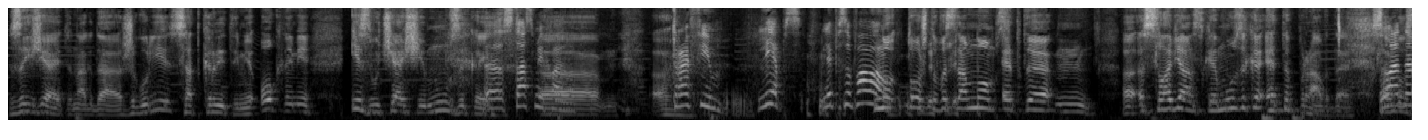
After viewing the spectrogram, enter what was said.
заезжают иногда «Жигули» с открытыми окнами и звучащей музыкой. Э, Стас Михайлов. Э, э, Трофим. Лепс. Лепсоповал. но то, что в основном это э, славянская музыка, это правда. Сам Ладно,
